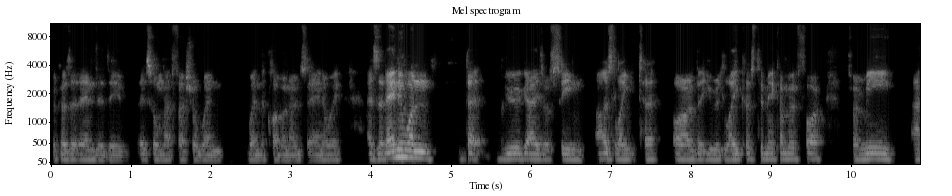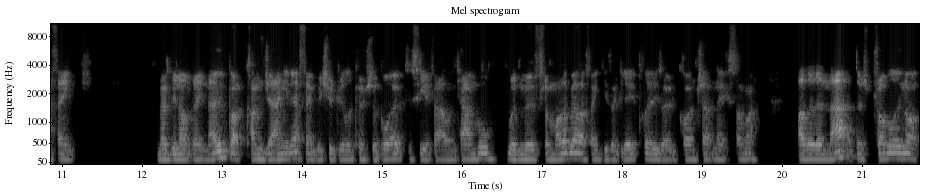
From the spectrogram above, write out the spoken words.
because at the end of the day, it's only official when when the club announce it anyway. Is there anyone that you guys are seeing us linked to or that you would like us to make a move for? For me, I think maybe not right now, but come January, I think we should really push the boat out to see if Allan Campbell would move from Motherwell. I think he's a great player. He's out of contract next summer. Other than that, there's probably not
